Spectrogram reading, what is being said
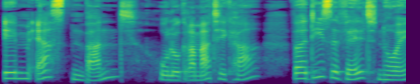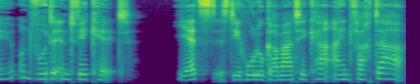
Im ersten Band, Hologrammatica, war diese Welt neu und wurde entwickelt. Jetzt ist die Hologrammatica einfach da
